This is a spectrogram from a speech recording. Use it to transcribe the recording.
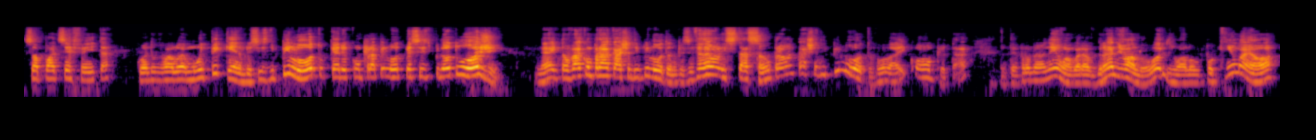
só pode ser feita quando o valor é muito pequeno. Preciso de piloto, quero comprar piloto, preciso de piloto hoje. Né? Então vai comprar uma caixa de piloto. Eu não preciso fazer uma licitação para uma caixa de piloto. Vou lá e compro, tá? Não tem problema nenhum. Agora, grandes valores, um valor um pouquinho maior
